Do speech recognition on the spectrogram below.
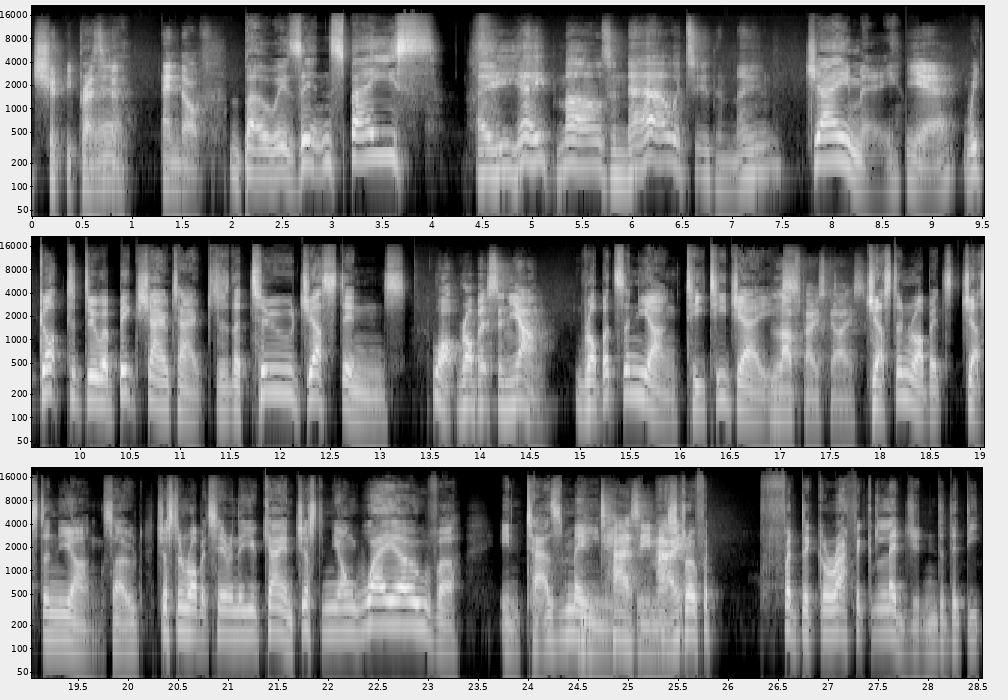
should be president. End of. Bo is in space. 88 miles an hour to the moon. Jamie, Yeah. we've got to do a big shout out to the two Justins, What? Robertson Young. Robertson Young, TTJs. Love those guys. Justin Roberts, Justin Young. So Justin Roberts here in the UK and Justin Young way over in Tasmania. In Tassie, the mate. Astrophotographic legend that he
